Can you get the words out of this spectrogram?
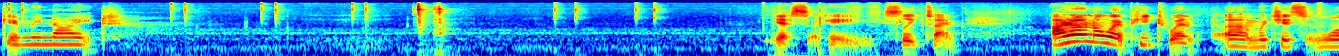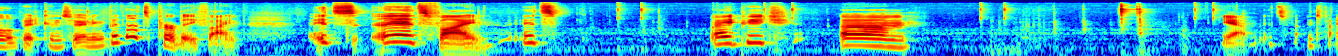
Give me night. Yes, okay, sleep time. I don't know where Peach went, um, which is a little bit concerning, but that's probably fine. It's it's fine. It's right, Peach. Um. Yeah, it's it's fine.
